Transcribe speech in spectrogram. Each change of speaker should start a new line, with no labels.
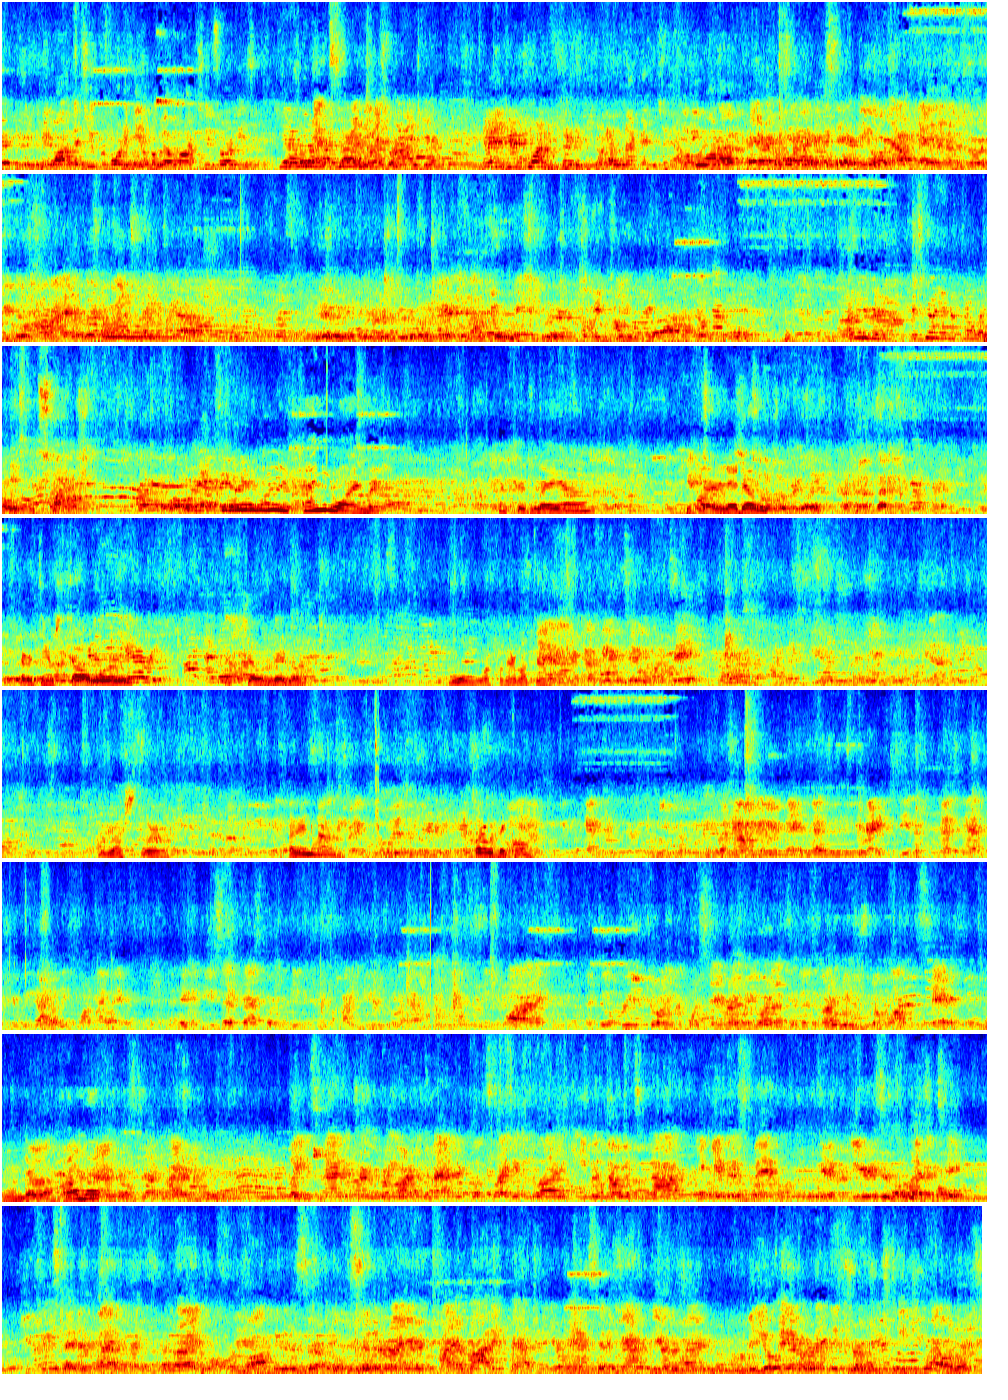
here. If you want the two before the heal, but we don't want two Zorbies,
Yeah, we don't
red
want
sign
two.
right behind you.
Yeah, you get one. You.
If you want to pair it with something like say heal without having another Zorby, there's fine. There's no red sign.
I don't even, it's gonna end up on my basement.
Really tiny one. This is Leia. These are little. Everything's Star Wars. It's so little. Oh, I forgot about this. The wrestler. I mean, um, what would they call?
But now we know attention. You ready to see the best magic trick we one of my favorites. Take a few steps back toward the behind you. So I have to see why. And feel free to join or stay right where you are. That's. That's just don't block the.
And there's a helmet.
Latest magic trick from Art of Magic. Looks like it's flying, even though it's not. You give it a spin, it appears to levitate. Use extended leg. Right. Walk into the circle. Send it around your entire body. Catch it in your hands. Hit it back the other way. Video and written instructions teach you how it works,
